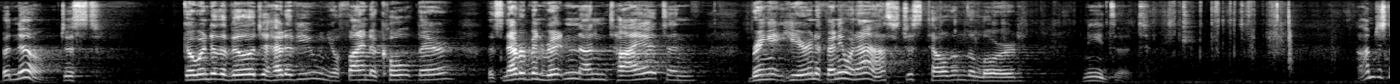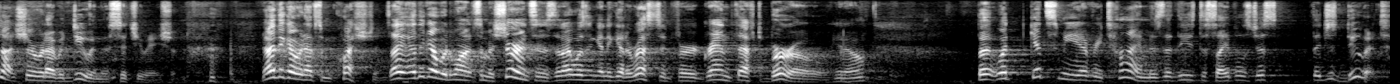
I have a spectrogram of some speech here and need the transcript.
But no, just go into the village ahead of you, and you'll find a colt there that's never been written. Untie it and bring it here. And if anyone asks, just tell them the Lord needs it. I'm just not sure what I would do in this situation. I think I would have some questions. I, I, think I would want some assurances that I wasn't going to get arrested for grand theft burro, you know. But what gets me every time is that these disciples just they just do it.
